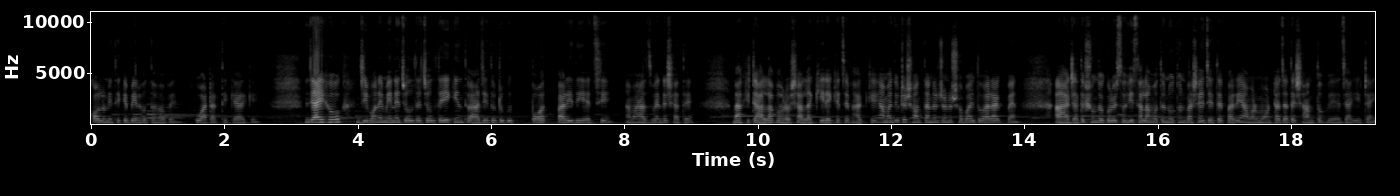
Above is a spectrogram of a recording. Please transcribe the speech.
কলোনি থেকে বের হতে হবে। কোয়ার্টার থেকে আর কি। যাই হোক, জীবনে মেনে চলতে চলতেই কিন্তু আজ এতটুকু পথ পাড়ি দিয়েছি আমার হাজব্যান্ডের সাথে। বাকিটা আল্লাহ ভরসা, আল্লাহ কী রেখেছে ভাগ্যে। আমার দুটো সন্তানের জন্য সবাই দোয়া রাখবেন। আর যাতে সুন্দর করে সহি সালামতো নতুন বাসায় যেতে পারি, আমার মনটা যাতে শান্ত হয়ে যায় এটাই।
